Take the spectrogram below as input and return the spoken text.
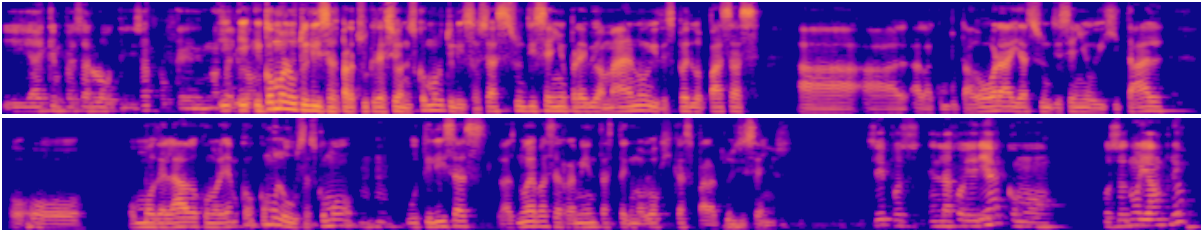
y hay que empezarlo a utilizar porque nos ¿Y, ayuda. cómo lo utilizas para tus creaciones? ¿Cómo lo utilizas? O sea, haces un diseño previo a mano y después lo pasas a, a- a la computadora y haces un diseño digital o, o- o modelado, como le llaman. ¿Cómo, cómo lo usas? ¿Cómo utilizas las nuevas herramientas tecnológicas para tus diseños? Sí, pues en la joyería, como pues es muy amplio,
